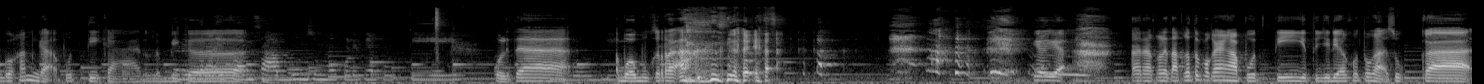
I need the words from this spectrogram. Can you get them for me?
gue kan nggak putih kan lebih ke gara-gara iklan sabun semua kulitnya putih. Kulitnya abu-abu. kera Nggak ya. Gak gak Karena kulit aku tuh pokoknya nggak putih gitu Jadi aku tuh nggak suka.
